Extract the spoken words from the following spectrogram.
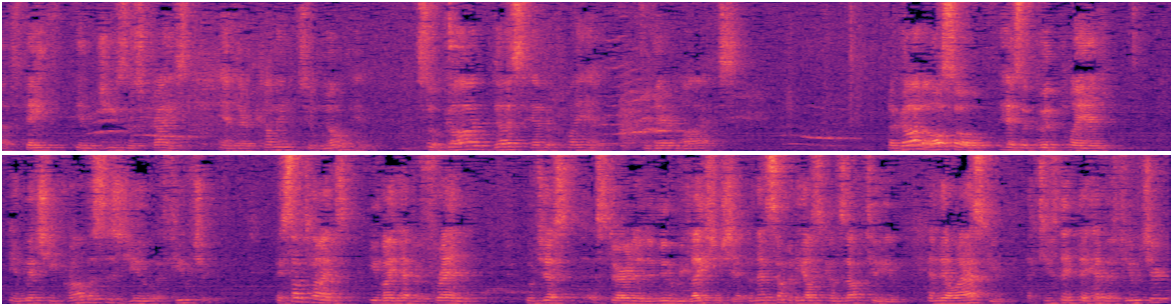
of faith in Jesus Christ. And they're coming to know Him. So God does have a plan for their lives. Now, God also has a good plan in which He promises you a future. And sometimes you might have a friend who just started a new relationship, and then somebody else comes up to you and they'll ask you, Do you think they have a future?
